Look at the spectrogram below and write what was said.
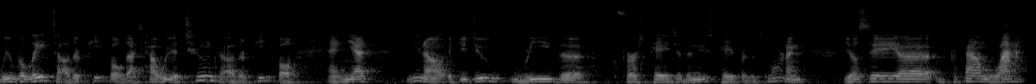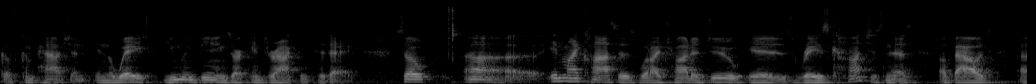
we relate to other people that's how we attune to other people and yet you know if you do read the first page of the newspaper this morning you'll see a profound lack of compassion in the way human beings are interacting today. So uh, in my classes, what I try to do is raise consciousness about uh,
